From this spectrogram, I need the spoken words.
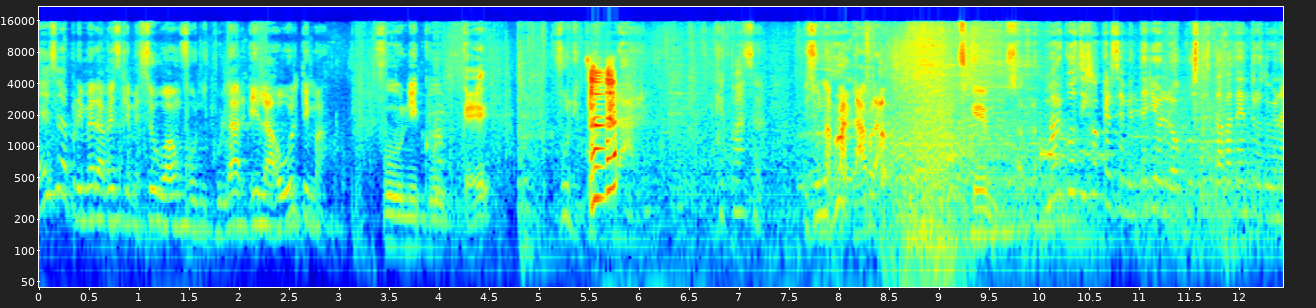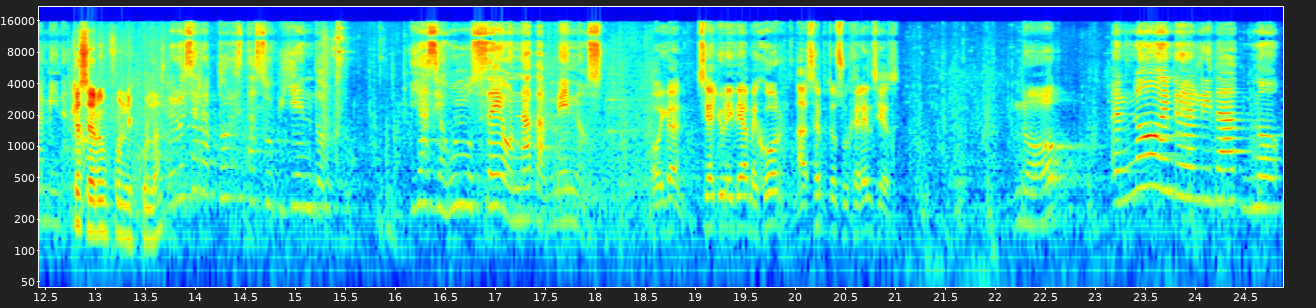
es la primera vez que me subo a un funicular y la última. Funicu... ¿Qué? Funicular. ¿Qué pasa? Es una palabra. Busquemos al. Marcos dijo que el cementerio Locust estaba dentro de una mina. ¿Qué ¿no? será un funicular? Pero ese. Y hacia un museo, nada menos. Oigan, si hay una idea mejor, acepto sugerencias. No. Eh, no, en realidad no.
